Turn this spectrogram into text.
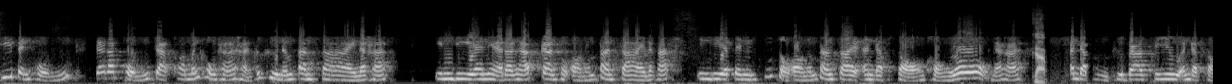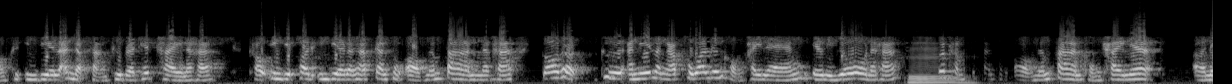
ที่เป็นผลได้รับผลจากความมั่นคงทางอาหารก็คือน้ำตาลทรายนะคะ อินเดียเนี่ยระงับการส่งออกน้ำตาลทรายนะคะ อินเดียเป็นผู้ส่งออกน้ำตาลทรายอันดับสองของโลกนะคะครับอันดับหนึ่งคือบราซิล อันดับสองคืออินเดียและอันดับสามคือประเทศไทยนะคะ เขาอินเดียพออินเดียระงับการส่งออกน้ำตาลนะคะ ก็คืออันนี้ระงับเพราะว่าเรื่องของภัยแล้งเอลนิโยนะคะอืมก็ทำให้การส่งออกน้ำตาลของไทยเนี่ยเอ่อใน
